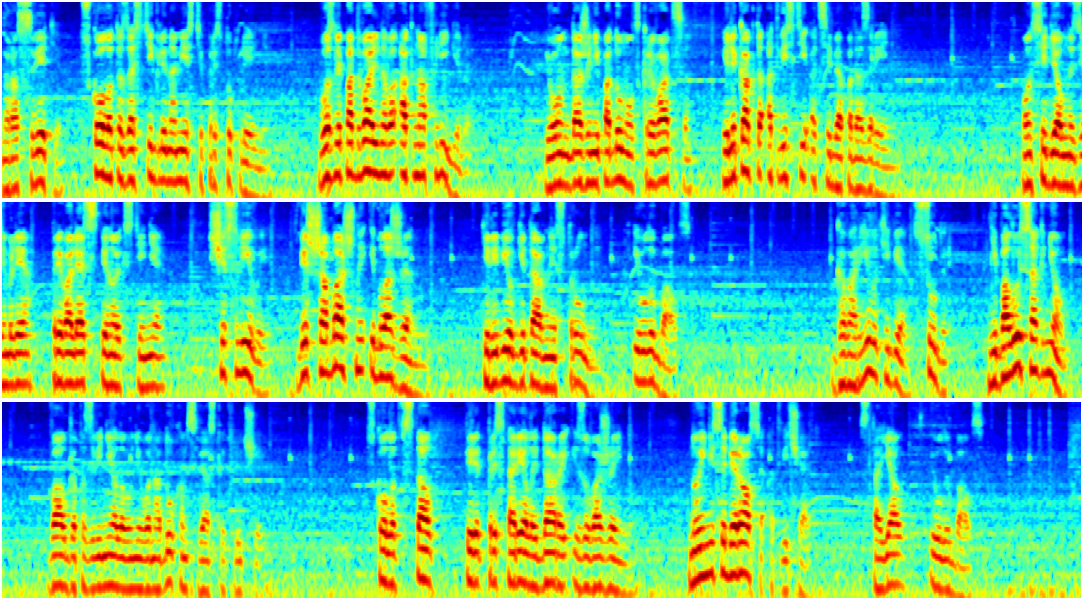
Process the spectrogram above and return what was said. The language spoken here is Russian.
На рассвете Сколота застигли на месте преступления, возле подвального окна флигеля, и он даже не подумал скрываться или как-то отвести от себя подозрения. Он сидел на земле, привалясь спиной к стене, счастливый, бесшабашный и блаженный, теребил гитарные струны и улыбался. «Говорила тебе, сударь, не балуйся огнем!» Валга позвенела у него над ухом связкой ключей. Сколот встал перед престарелой Дарой из уважения, но и не собирался отвечать. Стоял и улыбался.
